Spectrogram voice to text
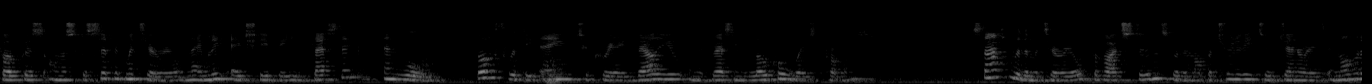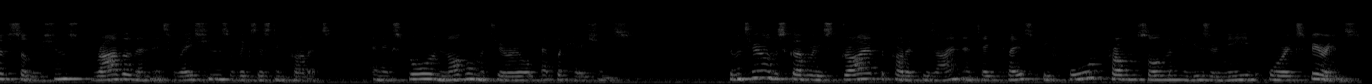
focus on a specific material, namely HDPE plastic and wool, both with the aim to create value in addressing local waste problems. Starting with the material provides students with an opportunity to generate innovative solutions rather than iterations of existing products and explore novel material applications. The material discoveries drive the product design and take place before problem solving a user need or experience.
